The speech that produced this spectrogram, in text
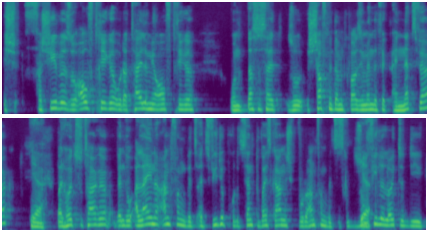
ich verschiebe so Aufträge oder teile mir Aufträge. Und das ist halt so, ich schaffe mir damit quasi im Endeffekt ein Netzwerk. Ja. Weil heutzutage, wenn du alleine anfangen willst als Videoproduzent, du weißt gar nicht, wo du anfangen willst. Es gibt so Ja. viele Leute, die,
